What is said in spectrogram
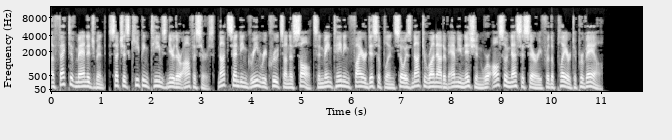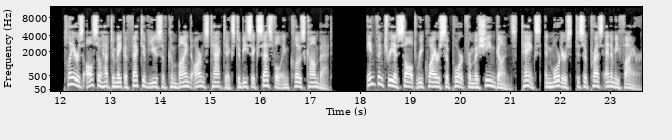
Effective management, such as keeping teams near their officers, not sending green recruits on assaults and maintaining fire discipline so as not to run out of ammunition were also necessary for the player to prevail. Players also have to make effective use of combined arms tactics to be successful in close combat. Infantry assault requires support from machine guns, tanks, and mortars, to suppress enemy fire.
